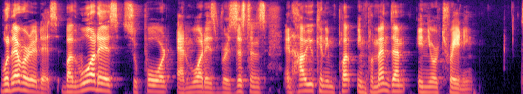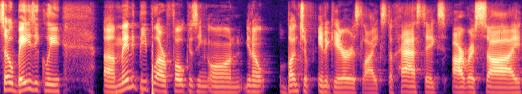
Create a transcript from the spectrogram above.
whatever it is. But what is support and what is resistance and how you can impl- implement them in your trading? So basically uh, many people are focusing on you know a bunch of indicators like stochastics rsi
